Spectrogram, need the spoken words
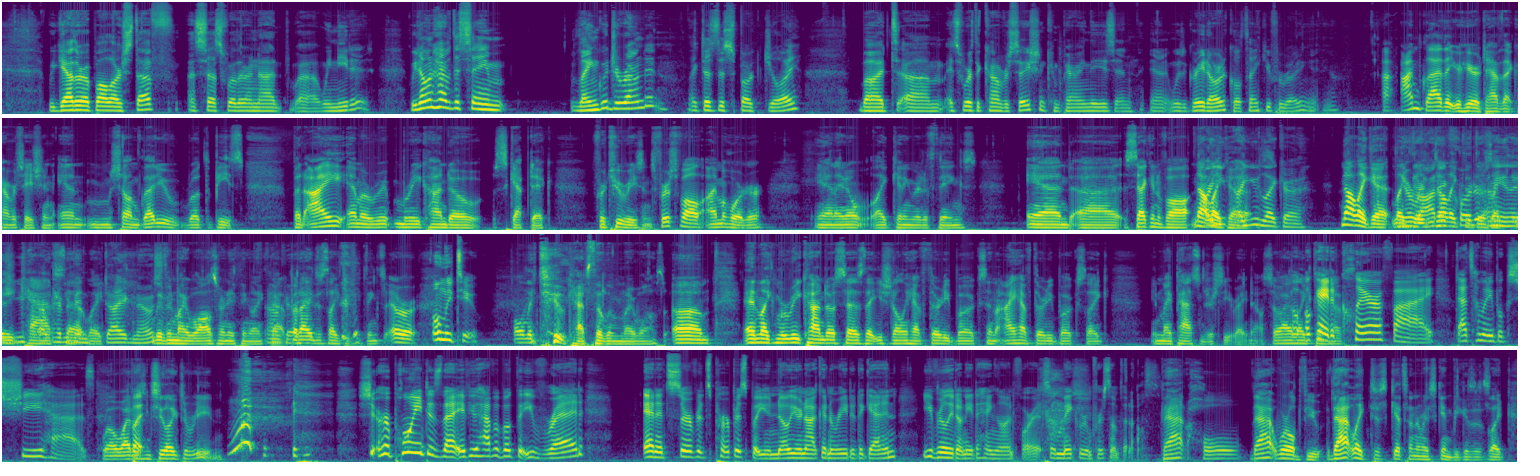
We gather up all our stuff, assess whether or not uh, we need it. We don't have the same language around it, like, does this spark joy? But um, it's worth a conversation comparing these, and, and it was a great article. Thank you for writing it. Yeah. I- I'm glad that you're here to have that conversation. And Michelle, I'm glad you wrote the piece. But I am a Marie Kondo skeptic for two reasons. First of all, I'm a hoarder, and I don't like getting rid of things. And uh, second of all, not are like you, a, are you like a not like a like there's neurotic not like that hoarder? there's I mean, like is eight you- cats have you that been like diagnosed? live in my walls or anything like that. Okay. But I just like to keep things or Only two. only two cats that live in my walls. Um, and like Marie Kondo says that you should only have 30 books, and I have 30 books like in my passenger seat right now. So I like okay, to to have, clarify, that's how many books she has. well, why but- doesn't she like to read? She, her point is that if you have a book that you've read and it's served its purpose, but you know you're not going to read it again, you really don't need to hang on for it. So make room for something else. That whole that worldview that like just gets under my skin because it's like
